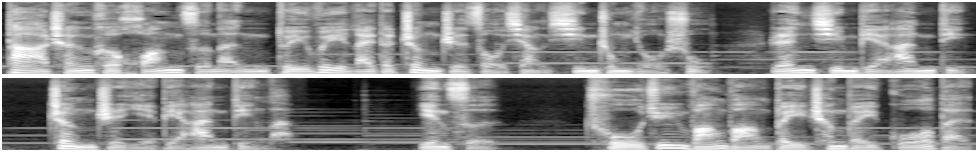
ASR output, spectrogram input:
大臣和皇子们对未来的政治走向心中有数，人心便安定，政治也便安定了。因此，储君往往被称为国本。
